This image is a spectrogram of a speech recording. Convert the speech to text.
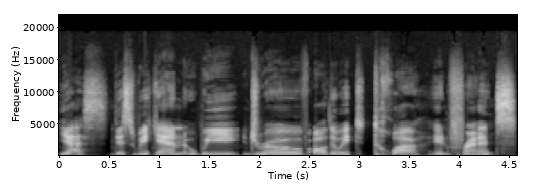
Yes, this weekend we drove all the way to Troyes in France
